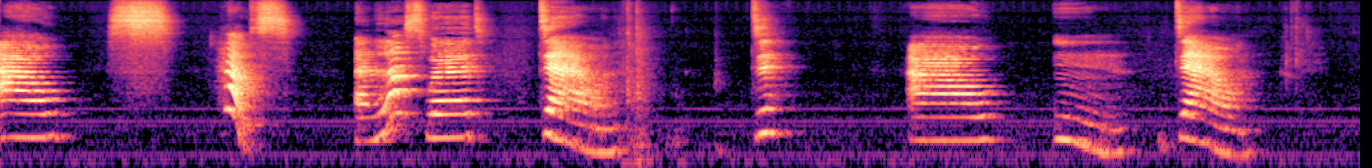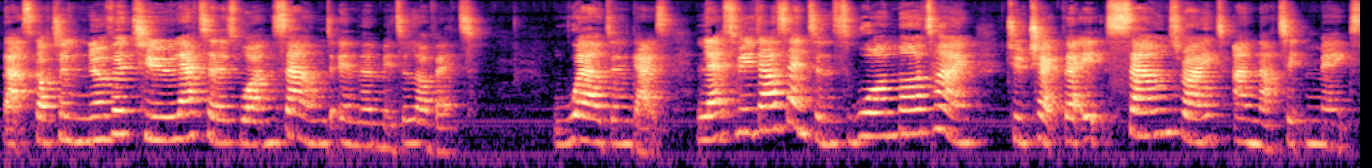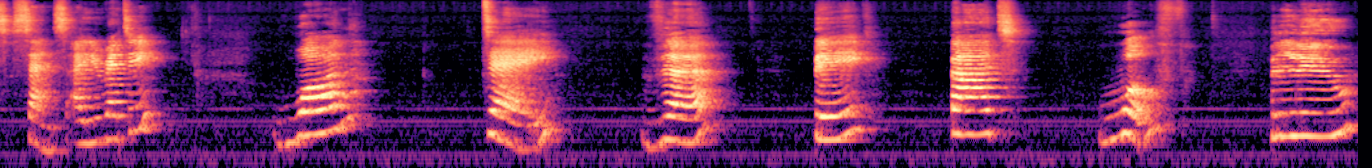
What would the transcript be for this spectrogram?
Ow. House. And last word, down. D. Ow. Mm. Down. That's got another two letters, one sound in the middle of it. Well done, guys. Let's read our sentence one more time to check that it sounds right and that it makes sense. Are you ready? One day, the big bad wolf blew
